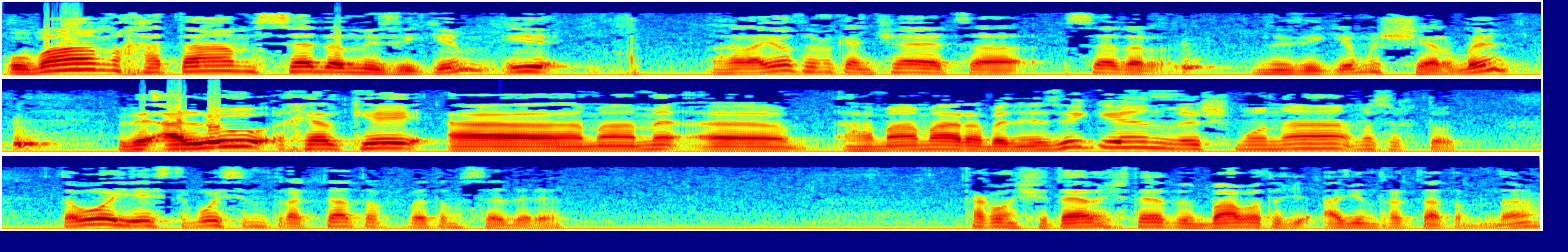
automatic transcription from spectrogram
Увам хатам седер низиким. И Гарайотами кончается седер незиким, ущербы. Веалу хелкей хамамара э, а, бенезикин лишмуна масахтот. Того есть восемь трактатов в этом седере. Как он считает? Он считает Бавот одним трактатом, да?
